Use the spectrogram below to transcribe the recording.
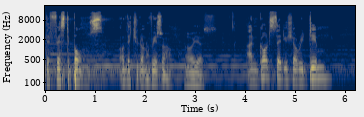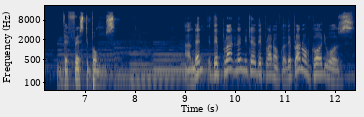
the firstborns of the children of Israel. Oh, yes. And God said, You shall redeem the firstborns. And then the plan, let me tell you the plan of God. The plan of God was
